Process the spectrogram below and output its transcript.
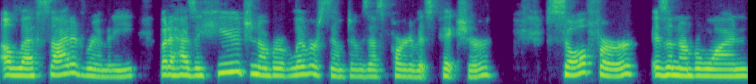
a left sided remedy, but it has a huge number of liver symptoms as part of its picture. Sulfur is a number one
